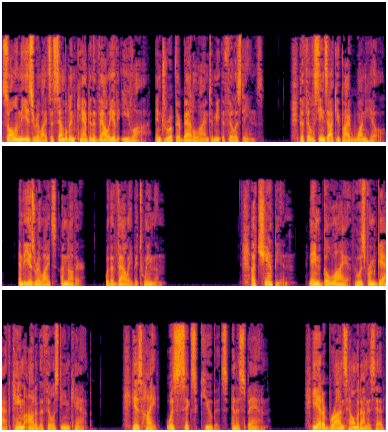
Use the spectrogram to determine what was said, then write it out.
Saul and the israelites assembled and camped in the valley of elah and drew up their battle line to meet the philistines. The philistines occupied one hill and the israelites another with a valley between them. A champion named goliath who was from gath came out of the philistine camp his height was 6 cubits and a span. He had a bronze helmet on his head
